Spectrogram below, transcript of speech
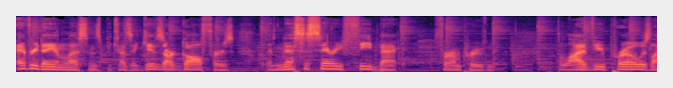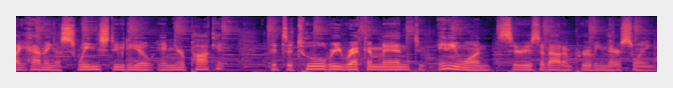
every day in lessons because it gives our golfers the necessary feedback for improvement. The LiveView Pro is like having a swing studio in your pocket. It's a tool we recommend to anyone serious about improving their swing.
